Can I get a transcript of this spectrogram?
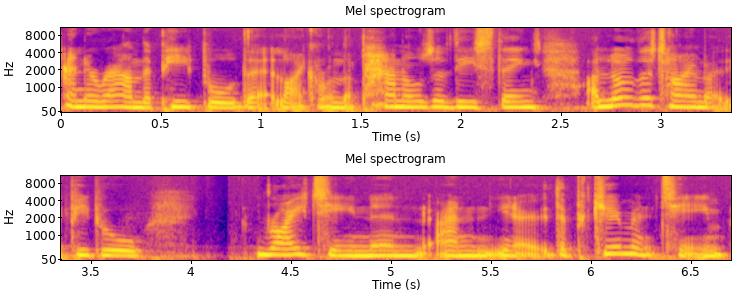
and around the people that like are on the panels of these things. A lot of the time, like the people writing and and you know the procurement team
